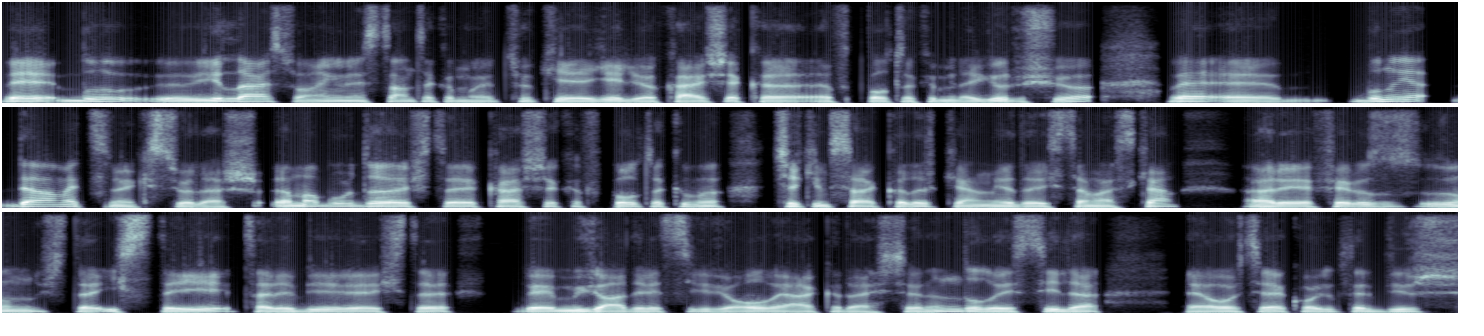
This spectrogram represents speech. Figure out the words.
ve bu, yıllar sonra Yunanistan takımı Türkiye'ye geliyor. Karşıyaka, futbol takımıyla görüşüyor ve, bunu devam ettirmek istiyorlar. Ama burada, işte, Karşıyaka futbol takımı çekimser kalırken ya da istemezken araya Feruz'un, işte, isteği, talebi ve, işte, ve mücadelesi giriyor o ve arkadaşlarının. Dolayısıyla, ortaya koydukları bir,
